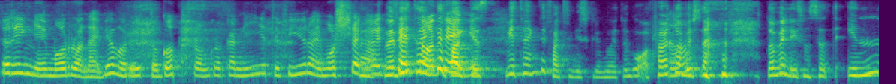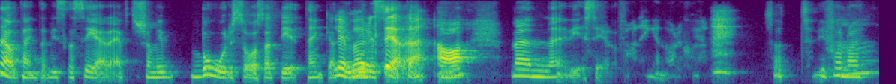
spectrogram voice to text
Jag ringer imorgon. Nej, vi har varit ute och gått från klockan nio till fyra i morse. Har Ja, men vi tänkte, någonting. faktiskt, vi tänkte faktiskt att vi skulle gå ut och gå. Förut har Ja. vi, då har vi liksom suttit inne och tänkt att vi ska se det eftersom vi bor så, så att vi tänker att Det vi borde mörkt se det. ja. Ja. Men vi ser då fan ingen norrsken. Så att vi får nog Ja.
